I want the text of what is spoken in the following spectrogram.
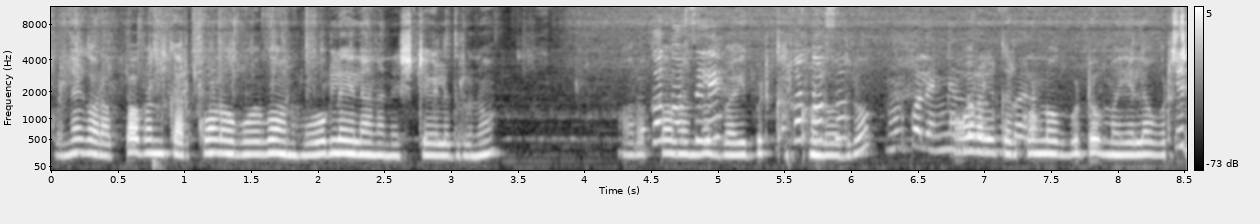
ಕೊನೆಗೆ ಅವ್ರ ಅಪ್ಪ ಬಂದು ಕರ್ಕೊಂಡು ಹೋಗೋವರೆಗೂ ಅವ್ನು ಹೋಗಲೇ ಇಲ್ಲ ನಾನು ಎಷ್ಟು ಹೇಳಿದ್ರು ಅವರಪ್ಪ ಬಂದು ಬೈದ್ಬಿಟ್ಟು ಕರ್ಕೊಂಡು ಹೋದ್ರು ಅವರಲ್ಲಿ ಕರ್ಕೊಂಡು ಹೋಗ್ಬಿಟ್ಟು ಮೈಯೆಲ್ಲ ಒರೆಸಿ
